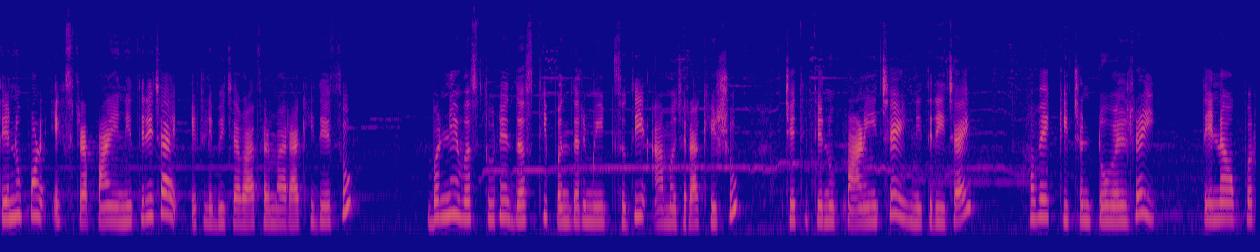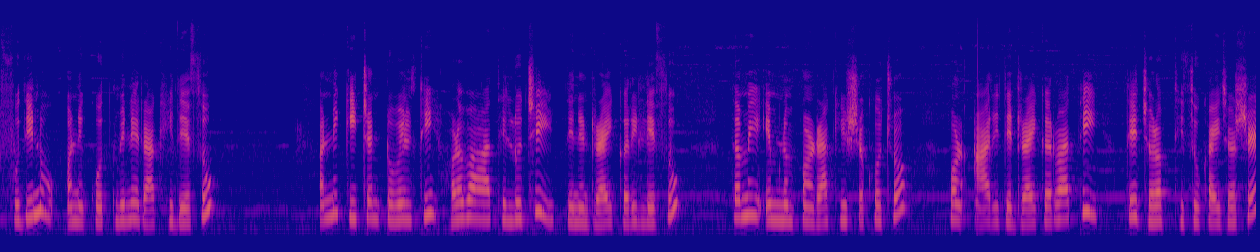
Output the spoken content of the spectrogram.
તેનું પણ એક્સ્ટ્રા પાણી નીતરી જાય એટલે બીજા વાસણમાં રાખી દઈશું બંને વસ્તુને દસથી પંદર મિનિટ સુધી આમ જ રાખીશું, જેથી તેનું પાણી છે નીતરી જાય. હવે કિચન ટોવેલ રહી, તેના ઉપર ફુદીનો અને કોથમીરને રાખી દઈશું અને કિચન ટોવેલથી હળવા હાથે લૂછી તેને ડ્રાય કરી લેશું. તમે એમને પણ રાખી શકો છો, પણ આ રીતે ડ્રાય કરવાથી તે ઝડપથી સુકાઈ જશે.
